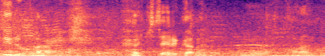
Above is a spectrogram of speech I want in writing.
てるから。着てるから。もう分からん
